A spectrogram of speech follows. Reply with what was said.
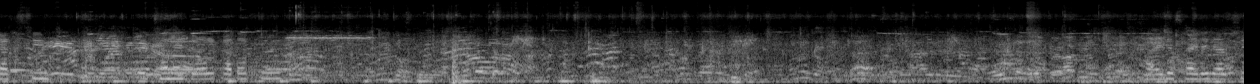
যাচ্ছি এখানে জল খুব সাইডে সাইডে যাচ্ছি,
